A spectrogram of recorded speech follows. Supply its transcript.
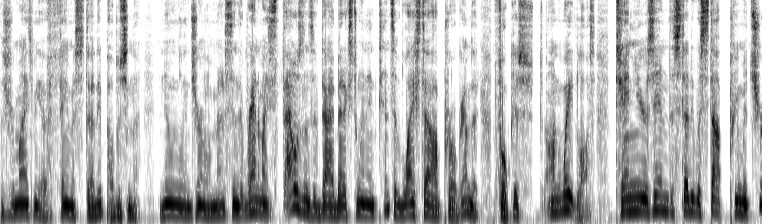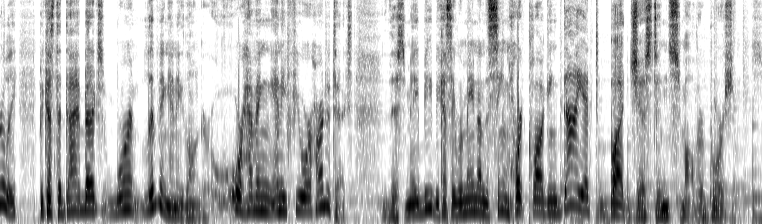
This reminds me of a famous study published in the New England Journal of Medicine that randomized thousands of diabetics to an intensive lifestyle program that focused on weight loss. Ten years in, the study was stopped prematurely because the diabetics weren't living any longer, or having any fewer heart attacks. This may be because they remained on the same heart-clogging diet, but just in smaller portions.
